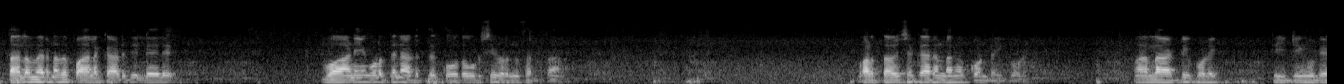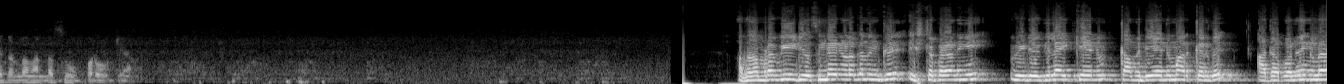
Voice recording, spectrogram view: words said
സ്ഥലം വരുന്നത് പാലക്കാട് ജില്ലയിൽ വാണിയംകുളത്തിനടുത്ത് കോതകുറിശി വരുന്ന സ്ഥലത്താണ്. വളർത്താവശ്യക്കാരുണ്ടെങ്കിൽ കൊണ്ടുപോയിക്കോളും. നല്ല അടിപൊളി തീറ്റയും കൂടിയൊക്കെ ഉള്ള നല്ല സൂപ്പർ കുട്ടിയാണ്. അപ്പോൾ നമ്മുടെ വീഡിയോസും കാര്യങ്ങളൊക്കെ നിങ്ങൾക്ക് ഇഷ്ടപ്പെടുകയാണെങ്കിൽ വീഡിയോക്ക് ലൈക്ക് ചെയ്യാനും കമന്റ് ചെയ്യാനും മറക്കരുത്. അതേപോലെ നിങ്ങളെ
